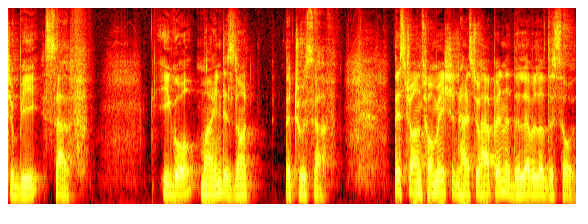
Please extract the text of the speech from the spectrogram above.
to be self. Ego mind is not the true self. This transformation has to happen at the level of the soul.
